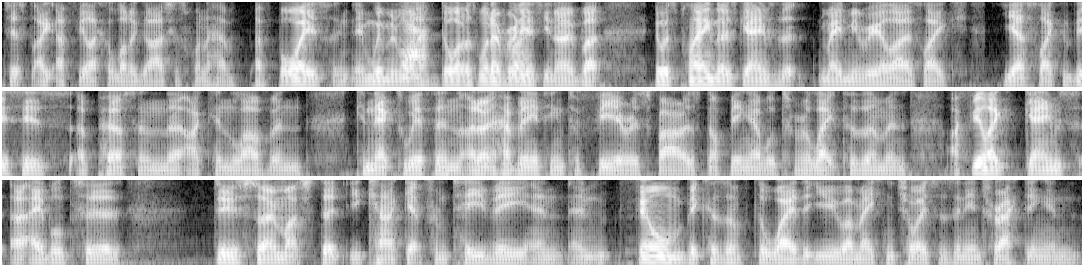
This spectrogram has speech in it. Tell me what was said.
just I, I, feel like a lot of guys just want to have have boys and, and women yeah, want to have daughters, whatever it is, you know. But it was playing those games that made me realize like yes, like this is a person that I can love and connect with, and I don't have anything to fear as far as not being able to relate to them. And I feel like games are able to do so much that you can't get from TV and, and film because of the way that you are making choices and interacting and,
